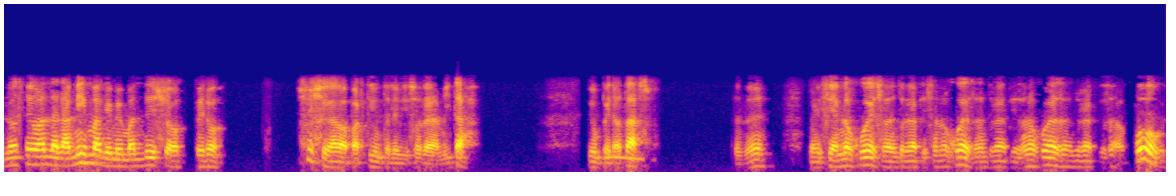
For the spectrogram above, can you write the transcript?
no se manda la misma que me mandé yo, pero yo llegaba a partir un televisor a la mitad, de un pelotazo. ¿Entendés? Me decían, no juegues adentro de la pieza, no juegues adentro de la pieza, no juegues adentro de la pieza. ¡Pum!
